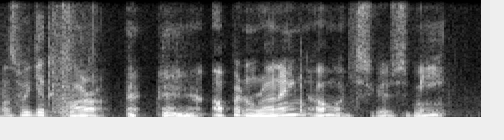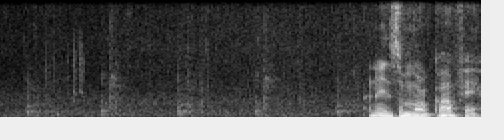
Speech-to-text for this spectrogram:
Once we get car up and running, oh, excuse me. I need some more coffee.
